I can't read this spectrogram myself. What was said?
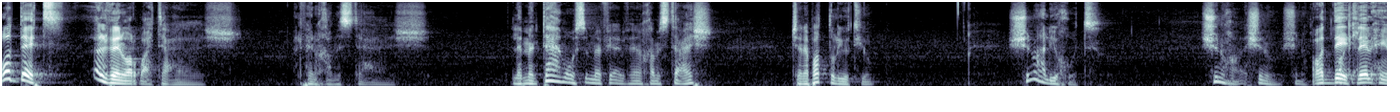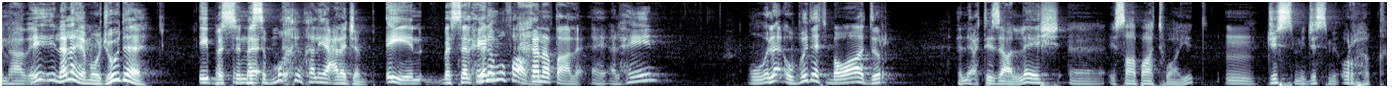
رديت 2014 2015 لما انتهى موسمنا في 2015 كان ابطل يوتيوب. شنو هاليخوت؟ شنو هذا شنو شنو؟ رديت للحين هذا اي إي، لا لا هي موجودة. اي بس بس انه بس بمخي مخليها على جنب. اي بس الحين مو فاضي. خلنا طالع. اي الحين ولا وبدت بوادر الاعتزال. ليش؟ آه إصابات وايد. امم جسمي جسمي أرهق.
